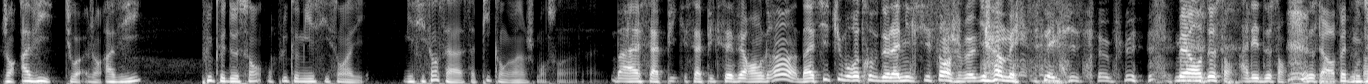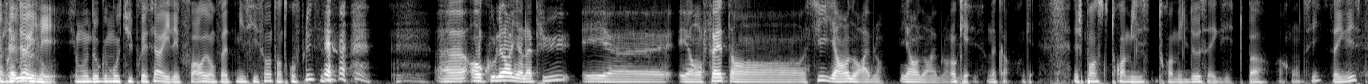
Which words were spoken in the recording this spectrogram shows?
Genre à vie, tu vois. Genre à vie, plus que 200 ou plus que 1600 à vie. 1600, ça, ça pique en grain, je pense. Bah, ça pique, ça pique sévère en grain. Bah, si tu me retrouves de la 1600, je veux bien, mais ça n'existe plus. Mais en 200, allez, 200. 200 en fait, mon 200, tu j'aime préfère, le il jour. est, et mon, donc, mon tu préfère, il est foireux en fait. 1600, t'en trouves plus, c'est ça Euh, en couleur, il y en a plus. Et, euh, et en fait, en... si, il y a en noir et blanc. Il y a en noir et blanc. Ok, 1600. d'accord. ok. Et je pense que 3000, 3002, ça existe pas, par contre, si Ça existe?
